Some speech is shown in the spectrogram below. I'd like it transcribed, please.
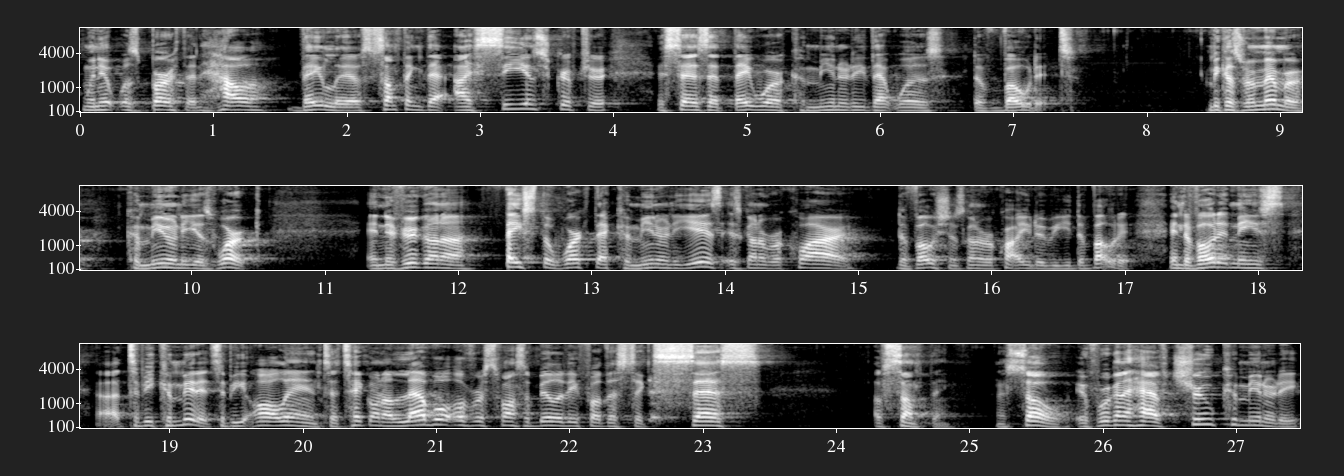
when it was birthed and how they lived, something that I see in Scripture, it says that they were a community that was devoted. Because remember, community is work. And if you're going to face the work that community is, it's going to require devotion. is going to require you to be devoted. And devoted means uh, to be committed, to be all in, to take on a level of responsibility for the success of something. And so, if we're going to have true community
